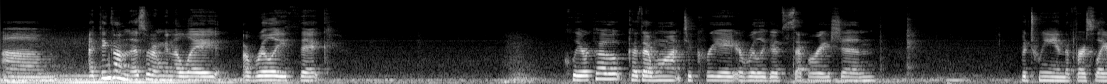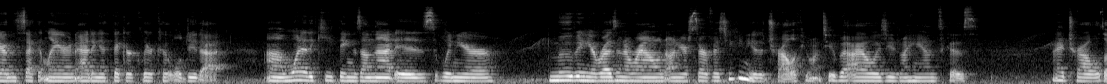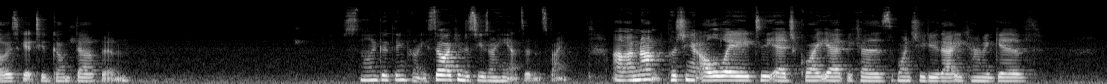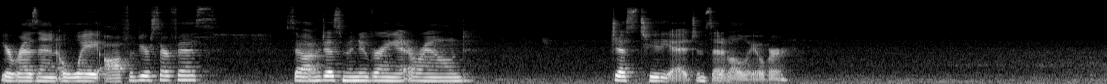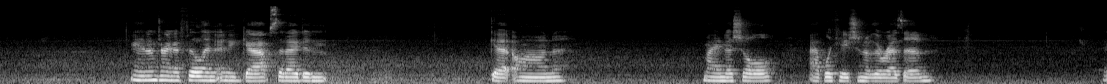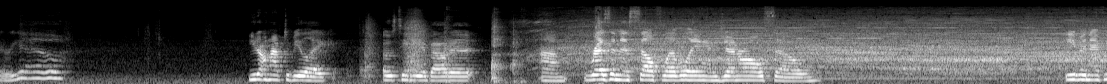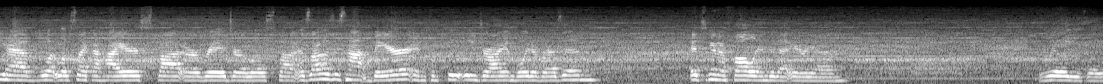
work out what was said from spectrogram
Um, I think on this one, I'm going to lay a really thick clear coat because I want to create a really good separation between the first layer and the second layer and adding a thicker clear coat will do that. Um, one of the key things on that is when you're moving your resin around on your surface, you can use a trowel if you want to, but I always use my hands because my trowels always get too gunked up and it's not a good thing for me. So I can just use my hands and it's fine. Um, I'm not pushing it all the way to the edge quite yet because once you do that, you kind of give your resin away off of your surface. So I'm just maneuvering it around just to the edge instead of all the way over. And I'm trying to fill in any gaps that I didn't get on my initial application of the resin. There we go. You don't have to be like OCD about it. Um, resin is self-leveling in general, so even if you have what looks like a higher spot or a ridge or a low spot, as long as it's not bare and completely dry and void of resin, it's gonna fall into that area really easily.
